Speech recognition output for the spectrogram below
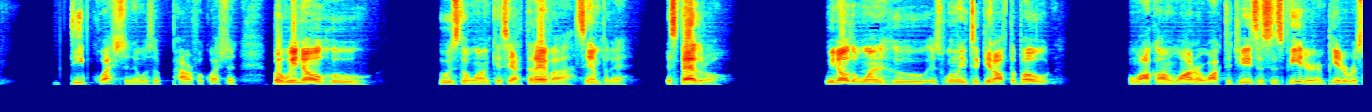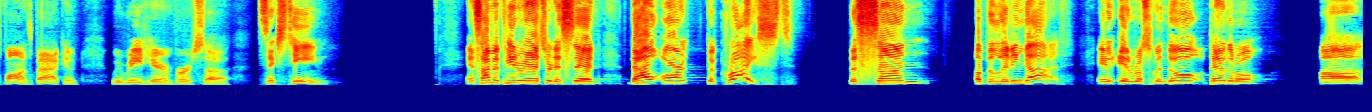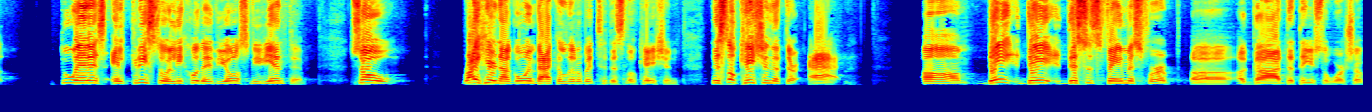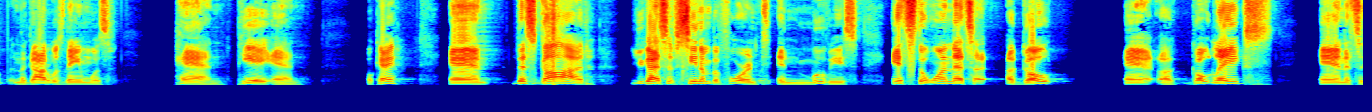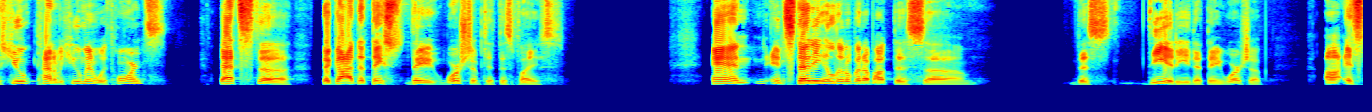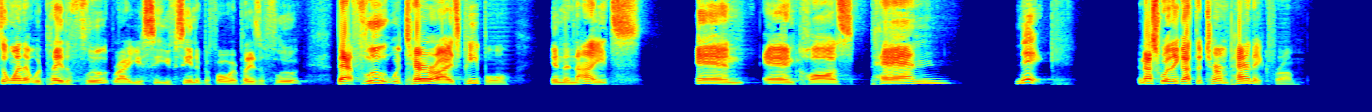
deep question. It was a powerful question. But we know who who's the one que se atreva siempre. Es Pedro. We know the one who is willing to get off the boat and walk on water, walk to Jesus is Peter. And Peter responds back. And we read here in verse uh, 16 and Simon Peter answered and said, Thou art the Christ, the Son of the living God. El, el respondió Pedro, uh, Tú eres el Cristo, el Hijo de Dios viviente. So, right here, now going back a little bit to this location, this location that they're at, um, they, they, this is famous for uh, a god that they used to worship, and the god was name was Pan, P A N. Okay? And this god you guys have seen him before in, in movies. It's the one that's a, a goat and uh, goat legs, and it's a kind of a human with horns. That's the the God that they they worshipped at this place. And in studying a little bit about this uh, this deity that they worshiped, uh, it's the one that would play the flute, right? You see, you've seen it before where it plays a flute. That flute would terrorize people in the nights and and cause panic. And that's where they got the term panic from.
